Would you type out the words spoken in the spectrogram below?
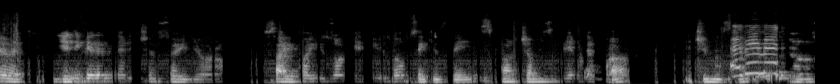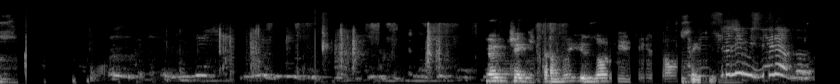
Evet, yeni gelenler için söylüyorum. Sayfa 117-118'deyiz. Parçamızı bir defa içimizde okuyoruz. Gökçe kitabı 117-118. Söyleyeyim Zehra abla?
